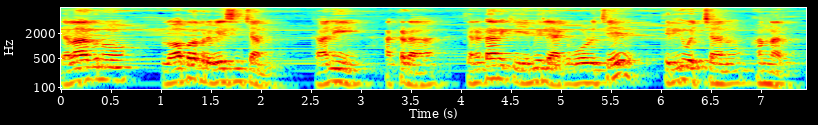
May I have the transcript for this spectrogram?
ఎలాగునో లోపల ప్రవేశించాను. కానీ అక్కడ తినటానికి ఏమీ లేకపోవచ్చే తిరిగి వచ్చాను అన్నారు.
